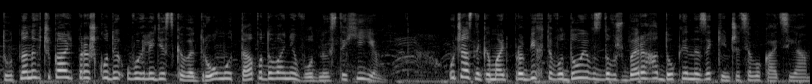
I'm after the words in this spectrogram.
Тут на них чекають перешкоди у вигляді скеледрому та подолання водної стихії. Учасники мають пробігти водою вздовж берега, доки не закінчиться локація.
